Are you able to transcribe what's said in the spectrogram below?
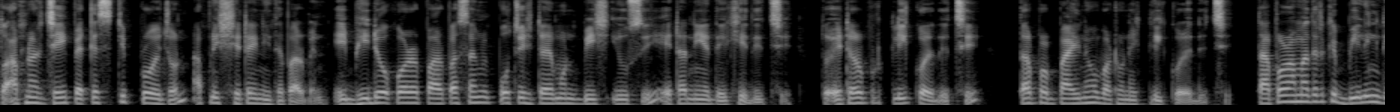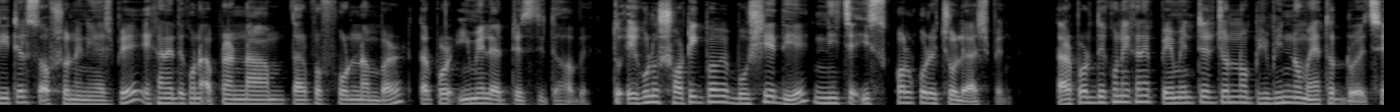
তো আপনার যেই প্যাকেজটি প্রয়োজন, আপনি সেটাই নিতে পারবেন। এই ভিডিও করার পারপাসে আমি পঁচিশ ডায়মন্ড বিশ ইউসি এটা নিয়ে দেখিয়ে দিচ্ছি। তো এটার উপর ক্লিক করে দিচ্ছি। তারপর বাইনাও বাটনে ক্লিক করে দিচ্ছি। তারপর আমাদেরকে বিলিং ডিটেলস অপশনে নিয়ে আসবে। এখানে দেখুন আপনার নাম, তারপর ফোন নাম্বার তারপর ইমেল অ্যাড্রেস দিতে হবে। তো এগুলো সঠিকভাবে বসিয়ে দিয়ে নিচে স্ক্রল করে চলে আসবেন। তারপর দেখুন এখানে পেমেন্টের জন্য বিভিন্ন মেথড রয়েছে।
